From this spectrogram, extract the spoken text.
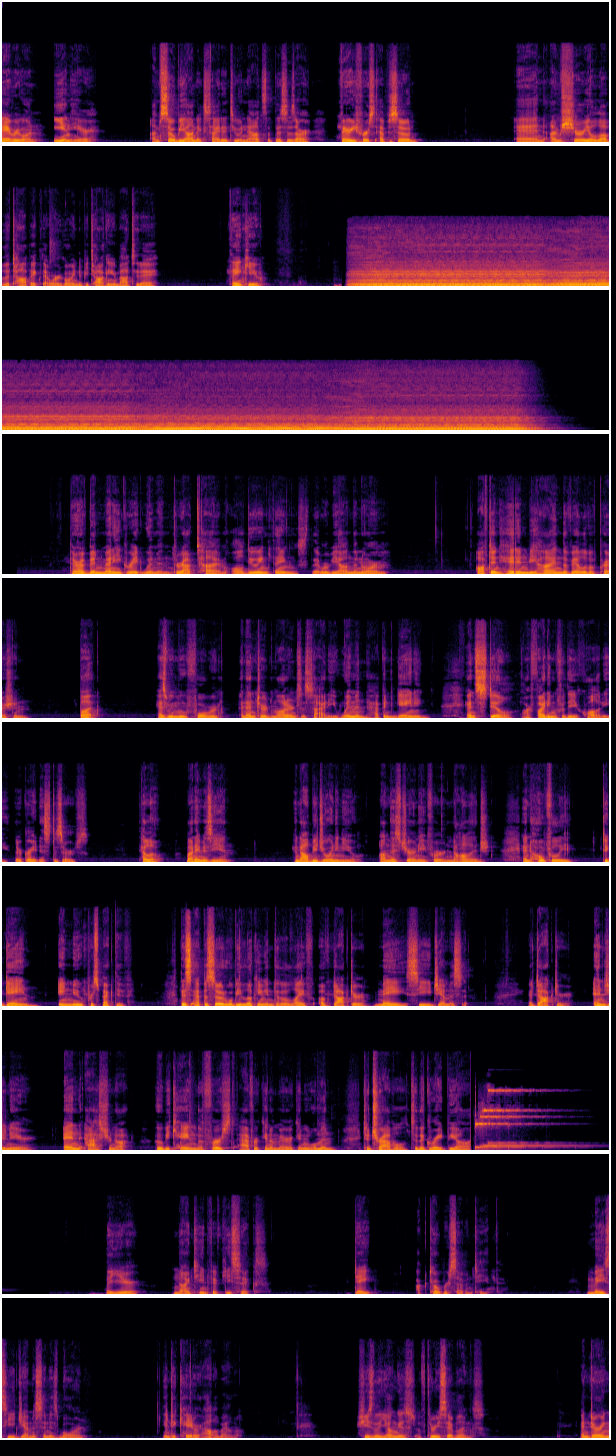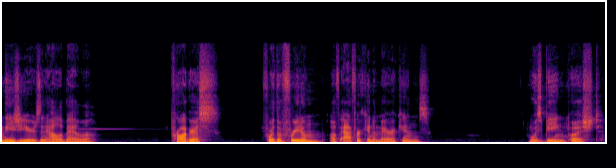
Hey everyone, Ian here. I'm so beyond excited to announce that this is our very first episode, and I'm sure you'll love the topic that we're going to be talking about today. Thank you. There have been many great women throughout time, all doing things that were beyond the norm, often hidden behind the veil of oppression. But as we move forward and entered modern society, women have been gaining and still are fighting for the equality their greatness deserves. Hello, my name is Ian, and I'll be joining you on this journey for knowledge and hopefully to gain a new perspective. This episode will be looking into the life of Dr. Mae C. Jemison, a doctor, engineer, and astronaut who became the first African American woman to travel to the great beyond. The year 1956. Date October 17th. Mae C. Jemison is born in Decatur, Alabama. She's the youngest of three siblings. And during these years in Alabama, progress for the freedom of African Americans was being pushed.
